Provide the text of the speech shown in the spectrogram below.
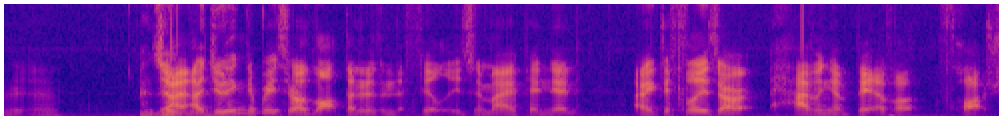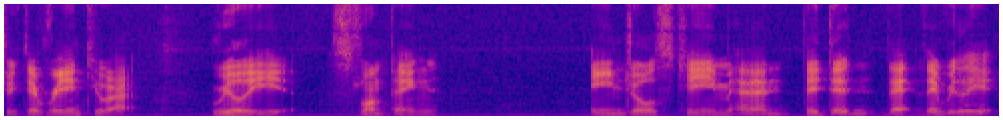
Yeah. So- yeah, I do think the Braves are a lot better than the Phillies, in my opinion. I think the Phillies are having a bit of a hot streak. They've ran into a really slumping Angels team, and then they didn't. They, they really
